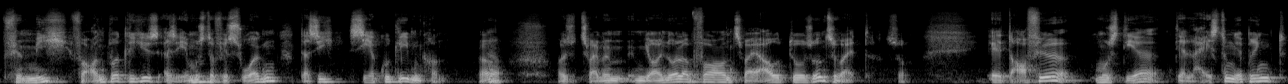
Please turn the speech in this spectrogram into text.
für mich verantwortlich ist. Also er muss dafür sorgen, dass ich sehr gut leben kann. Ja? ja. Also zweimal im Jahr in Urlaub fahren, zwei Autos und so weiter. So. Äh, dafür muss der, der Leistung erbringt,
